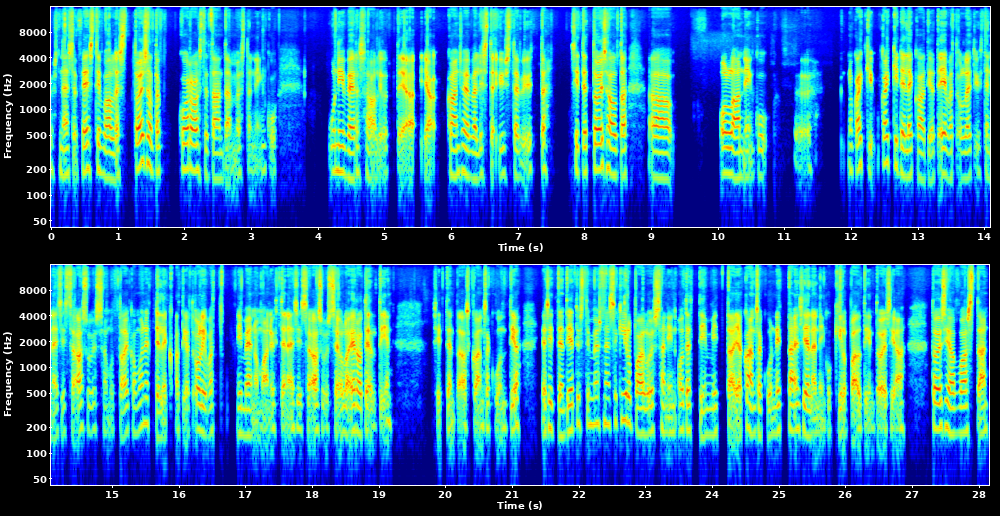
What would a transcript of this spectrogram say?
just näissä festivaaleissa. Toisaalta korostetaan tämmöistä niin kuin universaaliutta ja, ja kansainvälistä ystävyyttä. Sitten toisaalta uh, ollaan niin kuin, uh, no kaikki, kaikki delegaatiot eivät olleet yhtenäisissä asuissa, mutta aika monet delegaatiot olivat nimenomaan yhtenäisissä asuissa, joilla eroteltiin sitten taas kansakuntia. Ja sitten tietysti myös näissä kilpailuissa niin otettiin mittaa ja kansakunnittain siellä niin kuin kilpailtiin toisiaan, toisiaan vastaan.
